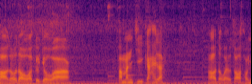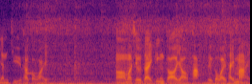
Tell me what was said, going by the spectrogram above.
Ờ, họ đó đồ à, kêu dù à, mình chi cái là đó ờ, đồ hiểu to thằng nhận chịu thôi cậu ấy ờ mà xỉu tài kiến cò vào phạt để cậu ấy thấy mài.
